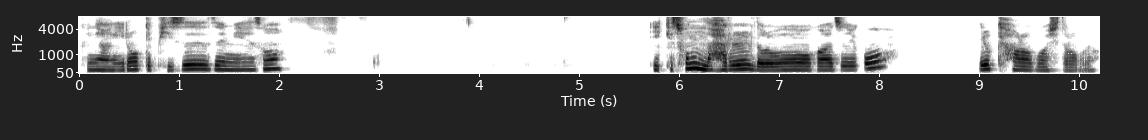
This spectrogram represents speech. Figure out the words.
그냥 이렇게 비스듬히 해서 이렇게 손날을 넣어가지고 이렇게 하라고 하시더라고요.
